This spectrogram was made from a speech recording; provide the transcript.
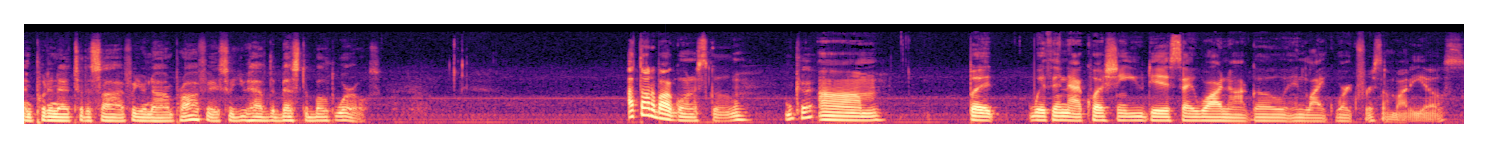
and putting that to the side for your nonprofit so you have the best of both worlds. I thought about going to school. Okay. Um, but within that question, you did say, why not go and like work for somebody else?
